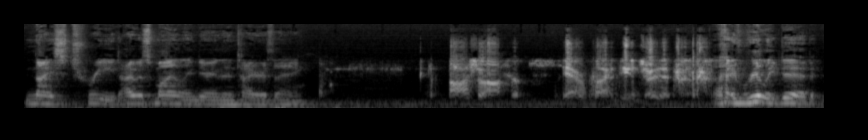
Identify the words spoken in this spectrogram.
nice treat. I was smiling during the entire thing. Awesome, awesome. Yeah, I'm glad you enjoyed it. I really did.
